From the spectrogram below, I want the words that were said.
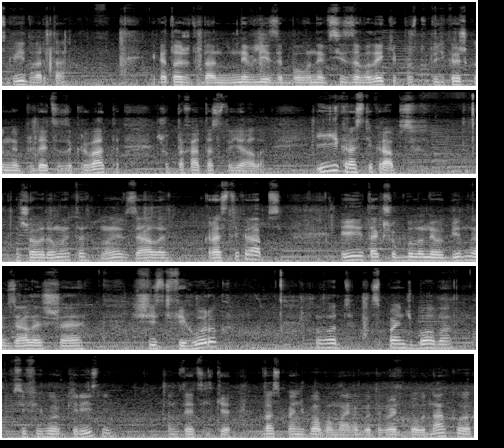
Сквідварта, яка теж туди не влізе, бо вони всі завеликі, просто тоді кришку не прийдеться закривати, щоб та хата стояла. І Красті Крабс. І що ви думаєте? Ми взяли Красті Крабс. І так, щоб було не обідно, взяли ще 6 фігурок. От, Спанч Боба. Всі фігурки різні. Там здається тільки два спанч Боба має бути вроді однакових.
